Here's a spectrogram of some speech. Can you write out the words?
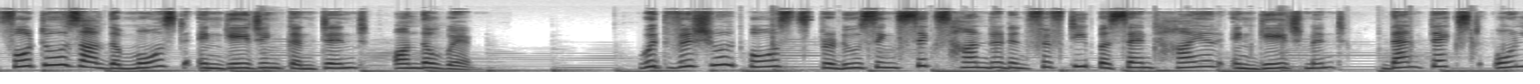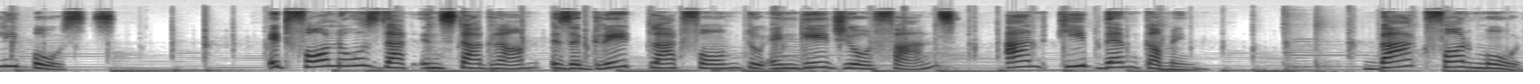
Photos are the most engaging content on the web. With visual posts producing 650% higher engagement than text only posts. It follows that Instagram is a great platform to engage your fans and keep them coming back for more.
